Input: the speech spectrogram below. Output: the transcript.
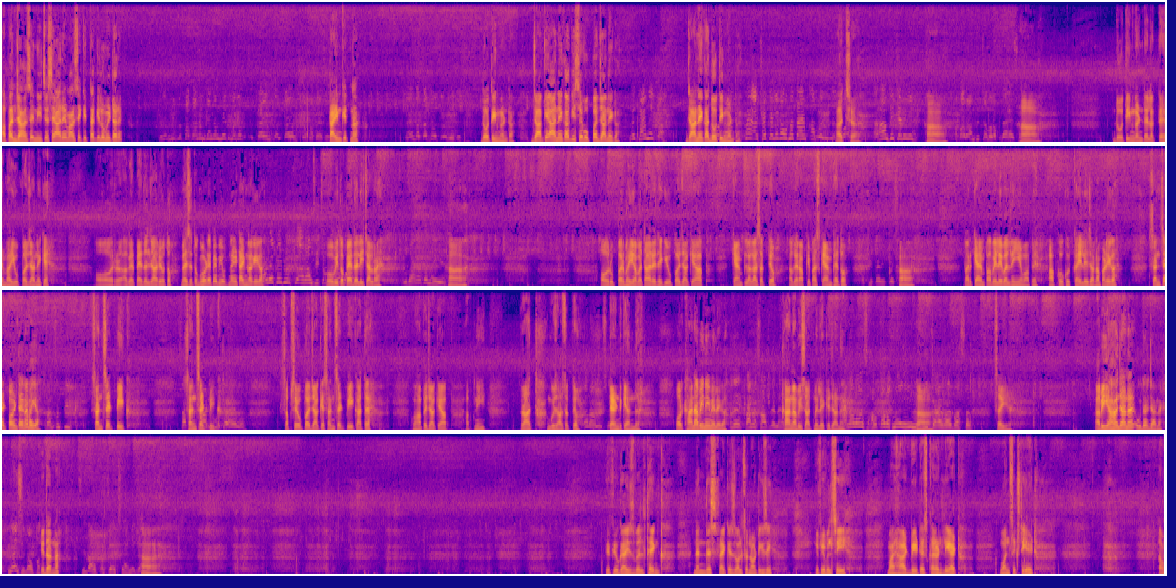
अपन जहाँ से नीचे से आ रहे हैं, वहाँ से कितना किलोमीटर है? टाइम कितना? दो तीन घंटे। जाके आने का कि सिर्फ़ ऊपर जाने का? जाने का दो तीन घंटा। अच्छा। चलेगा उतना टाइम कम लगेगा अच्छा आराम से चलेंगे हाँ। है। हाँ दो तीन घंटे लगते हैं भाई ऊपर जाने के। और अगर पैदल जा रहे हो तो। वैसे तो घोड़े पे भी उतना ही टाइम लगेगा। घोड़े पे वो भी तो पैदल ही चल रहा है। तो नहीं है। हाँ। और ऊपर भैया बता रहे थे कि ऊपर जाके आप कैंप लगा सकते हो अगर आपके पास कैंप है तो। हाँ। पर कैंप अवेलेबल नहीं है वहाँ पे। आपको खुद का ही ले जाना पड़ेगा। सनसेट पॉइंट है ना भैया? Sunset peak. Sunset peak. सबसे ऊपर जाके सनसेट पीक आता है। वहाँ पे जाके आप अपनी रात गुजार सकते हो। टेंट के अंदर। और खाना भी नहीं मिलेगा। नहीं खाना साथ लेना है। खाना भी साथ में लेके जाना है। है सही है। अभी यहाँ जाना है उधर जाना है। नहीं सीधा ऊपर। इधर ना? सीधा ऊपर से हमें हाँ। if you guys will think then this trek is also not easy. If you will see my heartbeat is currently at 168 तो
